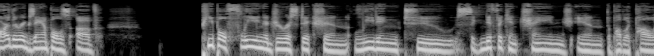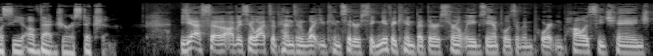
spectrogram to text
are there examples of people fleeing a jurisdiction leading to significant change in the public policy of that jurisdiction? Yeah, so obviously a lot depends on what you consider significant, but there are certainly examples of important policy change.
